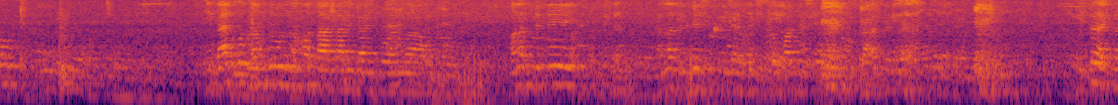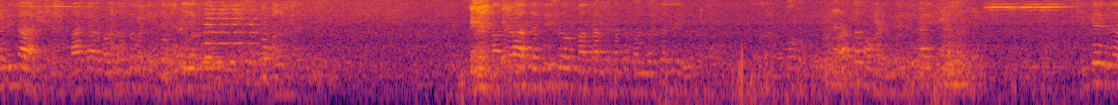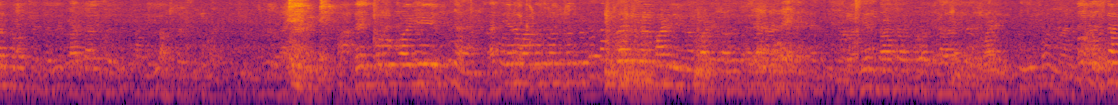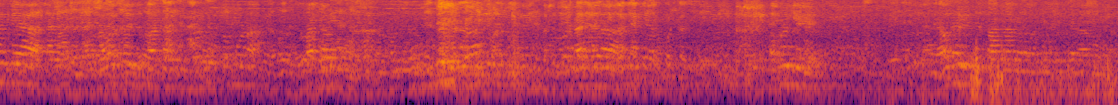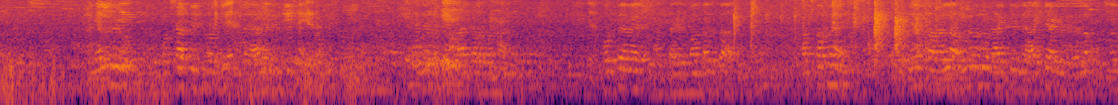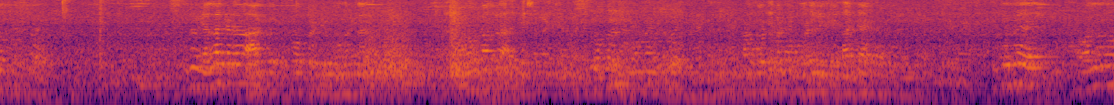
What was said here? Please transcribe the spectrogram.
ಈ ಬ್ಯಾಂಕು ನಮ್ದು, ನಮ್ಮ ಸಹಕಾರಿ ಬ್ಯಾಂಕು ಅನ್ನೋ ಒಂದು ಮನಸ್ಥಿತಿ ಎಲ್ಲ ನಿರ್ದೇಶಕರಿಗೆ ಅಧ್ಯಕ್ಷರು, ಉಪಾಧ್ಯಕ್ಷರು, ಗ್ರಾಹಕರಿಗೆ ಇದ್ರೆ ಖಂಡಿತ ಸಹಕಾರ ಬರುವಂತ ಮಟ್ಟಿಗೆ ಮಾತ್ರ ಸತೀಶ್ ಅವರು ಮಾತಾಡ್ತಕ್ಕಂಥ ಸಂದರ್ಭದಲ್ಲಿ ಪ್ರಸ್ತಾಪ ಮಾಡಿದ್ವಿ ಹೀಗಾಗಿ ಶೃಂಗೇರಿ ವಿಧಾನಸಭಾ ಕ್ಷೇತ್ರದಲ್ಲಿ ಸಹಕಾರಿ ಕ್ಷೇತ್ರಕ್ಕೆ ನಾವೆಲ್ಲ ಹಸ್ತಕ್ಷೇಪ ಮಾಡಿದ್ವಿ ದೇಶಪೂರ್ವಕವಾಗಿ ರಾಜಕೀಯ ಮಾಡೋದು ಅಂತಂದ್ರೆ ನಮ್ಮ ಪ್ರಯತ್ನಗಳು ಮಾಡಿದ್ವಿ ನಾವು ಮಾಡಿಲ್ಲ ಏನು ಸಹಕಾರ ಕೊಡೋದು ಮಾಡಿದ್ವಿ ಹೊಂದಾಣಿಕೆಯ ವ್ಯವಸ್ಥೆಯಿಂದ ಸಹಕಾರ ಕ್ಷೇತ್ರದಲ್ಲಿ ಸಂಪೂರ್ಣ ಸಹಕಾರ ಅಭಿವೃದ್ಧಿಗೆ ಯಾವುದೇ ಸಲ್ಲಿಸಲಿಕ್ಕೆ ನಾವು ಎಲ್ಲರೂ ಪಕ್ಷಾತೀತವಾಗಿ ಯಾವುದೇ ಕೊಡ್ತೇವೆ ಅಂತ ಹೇಳಿ ಮಾತಾಡ್ತಾ ಮತ್ತೊಮ್ಮೆ ತಾವೆಲ್ಲ ಅಲ್ಲೂರು ಆಯ್ಕೆ ಆಯ್ಕೆ ಆಗಿದೆ. ಎಲ್ಲ ಪಕ್ಷರು ಪಕ್ಷಗಳು ಇದು. ಎಲ್ಲ ಕಡೆ ಆಗಬೇಕು ಕೋಪರೇಟಿವ್ ಮೂಮೆಂಟ್ ಮಾತ್ರ ಮೂಮೆಂಟ್ ನಾವು ದೊಡ್ಡ ಬೆಳೀಲಿಕ್ಕೆ ಸಾಧ್ಯ ಆಗ್ತದೆ. ಯಾಕಂದರೆ ಅಲ್ಲೂ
